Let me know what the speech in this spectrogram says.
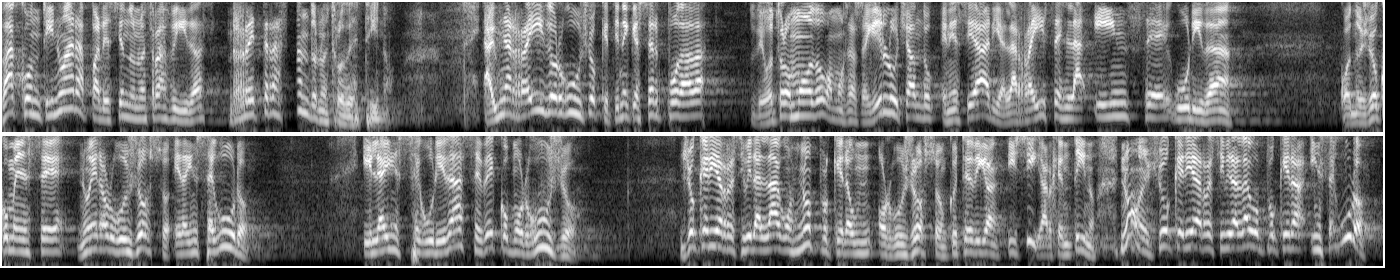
va a continuar apareciendo en nuestras vidas, retrasando nuestro destino. Hay una raíz de orgullo que tiene que ser podada. De otro modo, vamos a seguir luchando en ese área. La raíz es la inseguridad. Cuando yo comencé, no era orgulloso, era inseguro. Y la inseguridad se ve como orgullo. Yo quería recibir a Lagos no porque era un orgulloso, aunque ustedes digan, y sí, argentino. No, yo quería recibir a Lagos porque era inseguro.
